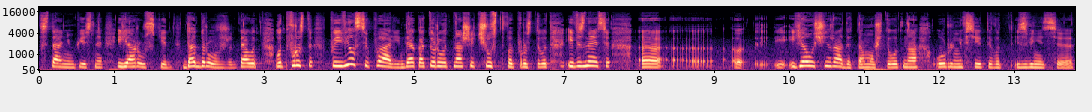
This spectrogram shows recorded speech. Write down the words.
встанем песня, и я русский, да дрожи, да, вот, вот просто появился парень, да, который вот наши чувства просто вот, и вы знаете, э, э, я очень рада тому, что вот на уровне всей этой вот, извините,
